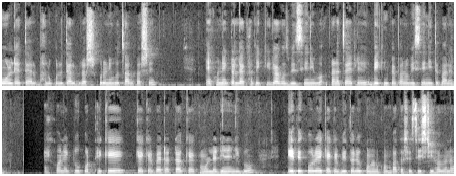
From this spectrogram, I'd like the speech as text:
মোল্ডে তেল, ভালো করে তেল ব্রাশ করে নিব চারপাশে। এখন একটা লেখালেখি কাগজ বিছিয়ে নিব। আপনারা চাইলে বেকিং পেপারও বিছিয়ে নিতে পারেন। এখন একটু উপর থেকে কেকের ব্যাটারটা কেক মোল্ডে ঢেনে নিব। এতে করে কেকের ভিতরে কোনো রকম বাতাসের সৃষ্টি হবে না।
